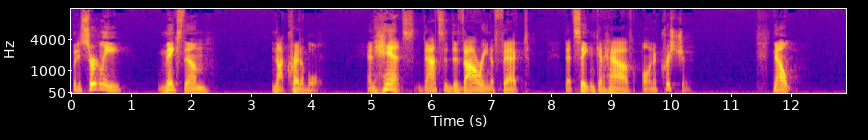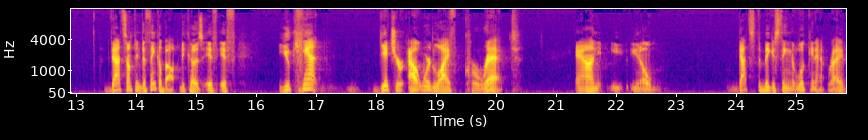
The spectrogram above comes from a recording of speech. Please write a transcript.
but it certainly makes them not credible. And hence, that's the devouring effect that Satan can have on a Christian. Now, that's something to think about because if, if you can't get your outward life correct, and, you, know, that's the biggest thing they're looking at, right?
